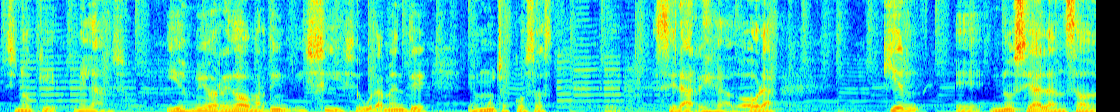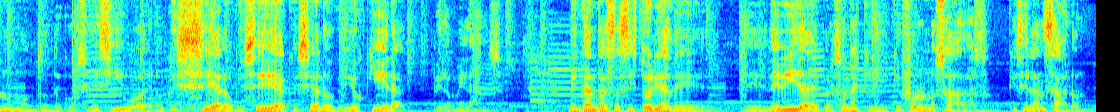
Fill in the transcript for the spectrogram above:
sino que me lanzo. Y es medio arriesgado, Martín. Y sí, seguramente en muchas cosas eh, será arriesgado. Ahora, ¿quién eh, no se ha lanzado en un montón de cosas? Y decir, bueno, que sea lo que sea, que sea lo que Dios quiera, pero me lanzo. Me encantan esas historias de, vida de personas que, fueron osadas, que se lanzaron,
